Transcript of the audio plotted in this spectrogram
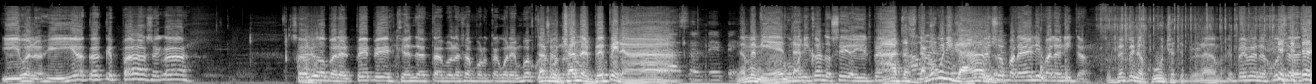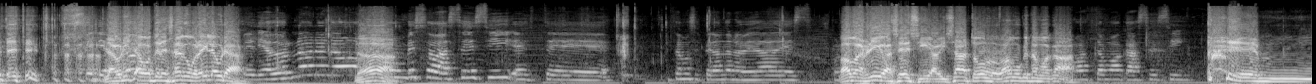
Y bueno, y acá, ¿qué pasa acá? Saludo para el Pepe, que anda hasta por allá por Tacuarembó. ¿Está escuchando el Pepe? Nah. Pasa el Pepe. No me mientas. Comunicándose ahí el Pepe. Ah, está- se está comunicando. Un beso para él y para Anita. El Pepe no escucha este programa. El Pepe no escucha. Laurita, ¿vos tenés algo por ahí, Laura? Peleador, no, no, no. Ah. Un beso a Ceci. Este, estamos esperando novedades. Vamos arriba, Ceci, avisá a todos, vamos que estamos acá. Estamos, estamos acá, Ceci. Em,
